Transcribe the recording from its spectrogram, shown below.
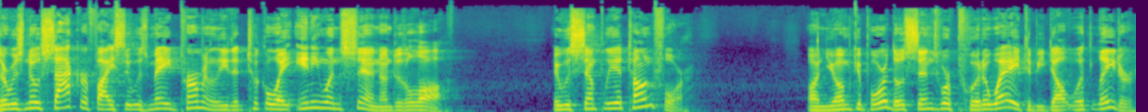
There was no sacrifice that was made permanently that took away anyone's sin under the law. It was simply atoned for. On Yom Kippur, those sins were put away to be dealt with later.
